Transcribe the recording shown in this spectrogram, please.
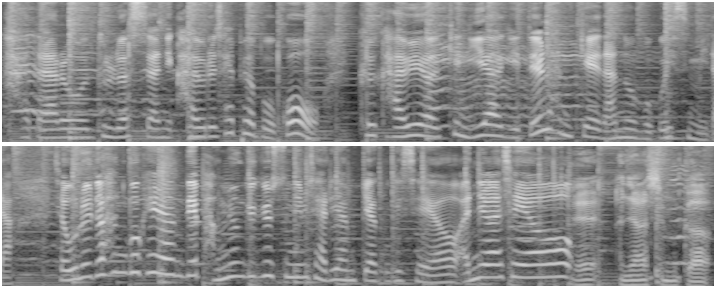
바다로 둘러싼 이 가요를 살펴보고 그 가요에 얽힌 이야기들 함께 나눠보고 있습니다. 자, 오늘도 한국해양대 박명규 교수님 자리 함께하고 계세요. 안녕하세요. 네, 안녕하십니까.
